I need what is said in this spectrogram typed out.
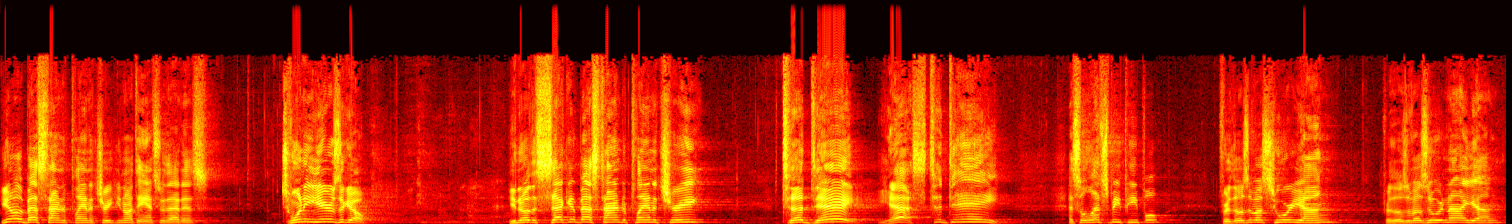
you know the best time to plant a tree? You know what the answer to that is? 20 years ago. You know the second best time to plant a tree? Today. Yes, today. And so let's be people, for those of us who are young, for those of us who are not young,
